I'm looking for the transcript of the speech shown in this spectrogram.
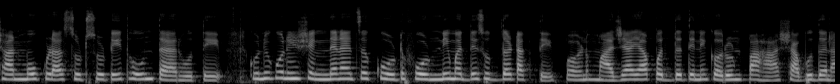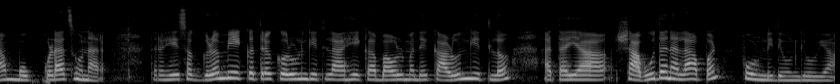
छान मोकळा सुटसुटीत होऊन तयार होते. कुणी कुणी शेंगदाण्याचं कूट फोडणीमध्ये सुद्धा टाकते पण माझ्या या पद्धतीने करून पहा साबुदाणा मोकळाच होणार. तर हे सगळं मी एकत्र करून घेतलं आहे एका बाउलमध्ये काढून घेतलं. आता या साबुदाण्याला आपण फोडणी देऊन घेऊया.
